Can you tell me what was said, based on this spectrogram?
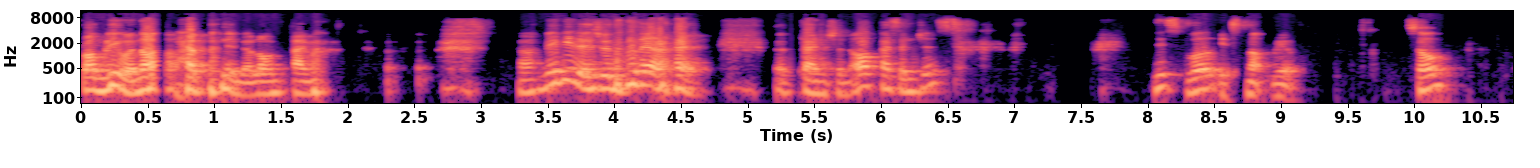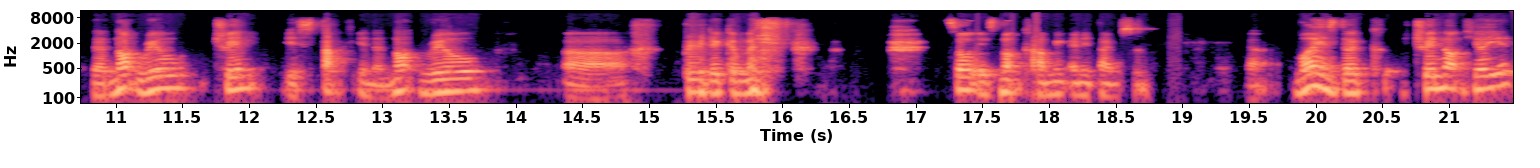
probably will not happen in a long time. uh, maybe they should do that, right? Attention, all passengers. this world is not real. So the not real train is stuck in a not real uh, predicament. so it's not coming anytime soon. Why is the train not here yet?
